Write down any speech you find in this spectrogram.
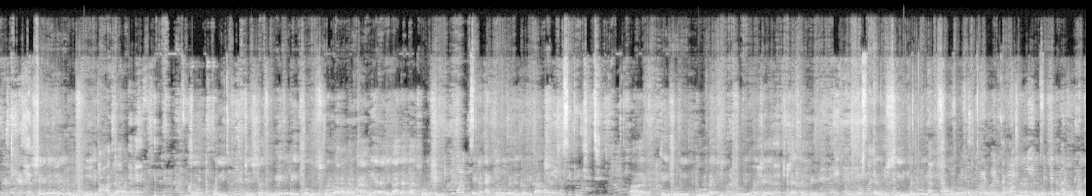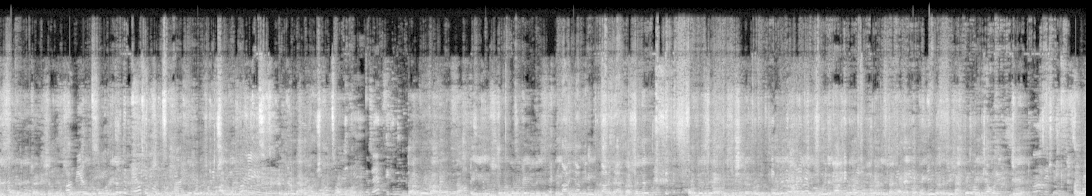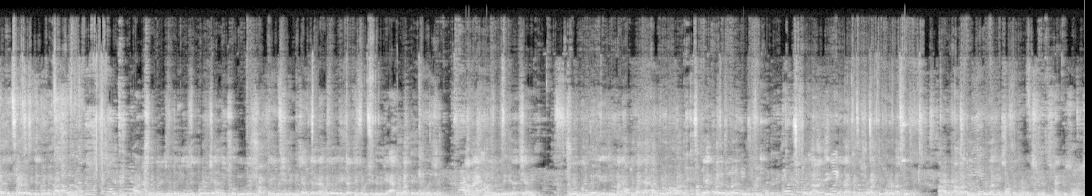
সেটাকে যদি একটু ছুঁয়ে যাওয়া যায়। তো ওই চেষ্টা থেকে এই ছবির স্কোর আমার মনে হয় আমি এর আগে যা যা কাজ করেছি এটা একদমই ব্যতিক্রমী কাজ। আর এই ছবি পুরোটা কি ছবি হয়েছে জ্যাসলমের এবং সিনগুলো দৃশ্যগুলো ওগুলোকে মাথায় রাখতে হয়েছে যে প্রথম রাজস্থানের যে ট্র্যাডিশনাল যেরকম রেয়ার প্রসারিত করেছে আলমোল্লা এগুলোর ব্যবহার খুব কম হয়। তারপর রাবানন্দা এই ইনস্ট্রুমেন্টগুলোকে যদি এই ছবিতে নিয়ে আসা যায় তার সাথে আমি পরে ছবিগুলো সব থেকে বেশি দেখেছি আমি জানি না, হয়তো এডিটার থেকে বেশি দেখেছি এতবার দেখতে হয়েছে। আমরা এক মাস ধরে দেখে যাচ্ছি আমি। ছবি খুব এনগেজিং মানে অতবার দেখার পরেও আমার আমি একবারের জন্য আমি ভুল ফিল করে তো যারা দেখবেন আপনাদের খুব ভালো লাগবে। আর আমার জন্য তো বললাম এই experience thank you so much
